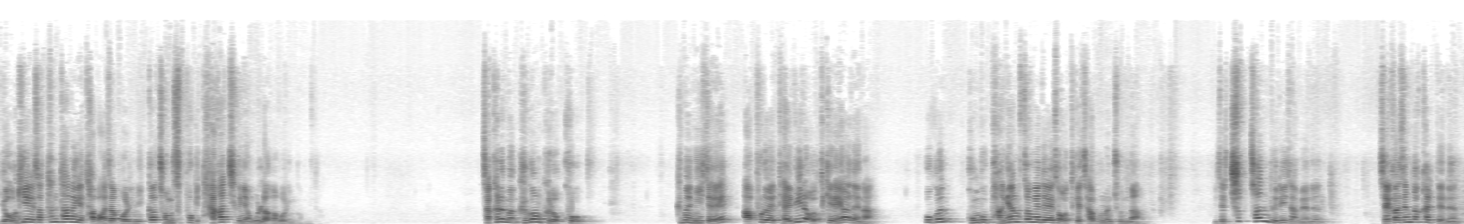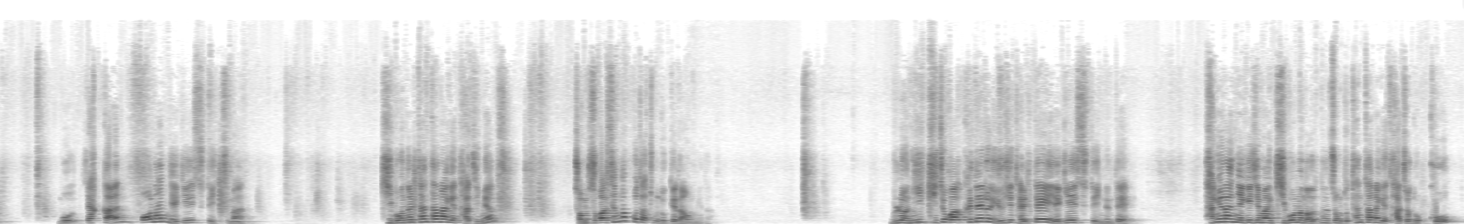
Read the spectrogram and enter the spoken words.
여기에서 탄탄하게 다 맞아 버리니까 점수 폭이 다 같이 그냥 올라가 버린 겁니다. 자, 그러면 그건 그렇고 그러면 이제 앞으로의 대비를 어떻게 해야 되나? 혹은 공부 방향성에 대해서 어떻게 잡으면 좋나? 이제 추천드리자면은 제가 생각할 때는 뭐 약간 뻔한 얘기일 수도 있지만 기본을 탄탄하게 다지면 점수가 생각보다 좀 높게 나옵니다. 물론 이 기조가 그대로 유지될 때의 얘기일 수도 있는데 당연한 얘기지만 기본은 어느 정도 탄탄하게 다져놓고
